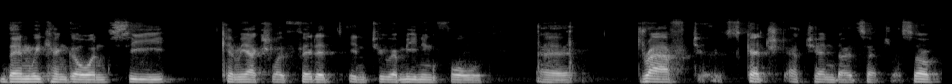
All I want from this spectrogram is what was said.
then we can go and see, can we actually fit it into a meaningful uh, draft, sketched agenda, etc. So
